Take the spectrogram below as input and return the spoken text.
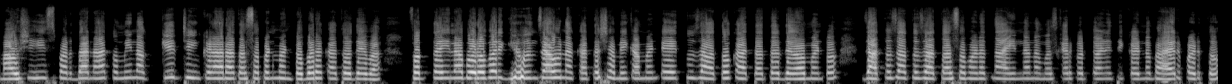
मावशी ही स्पर्धा ना तुम्ही नक्कीच जिंकणार आहात असं पण म्हणतो बरं का तो देवा. फक्त हिला बरोबर घेऊन जाऊ नका. तर शमिका म्हणते तू जातो का आता? तर देवा म्हणतो जातो जातो जातो असं म्हणत ना आईंना नमस्कार करतो आणि तिकडनं बाहेर पडतो.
